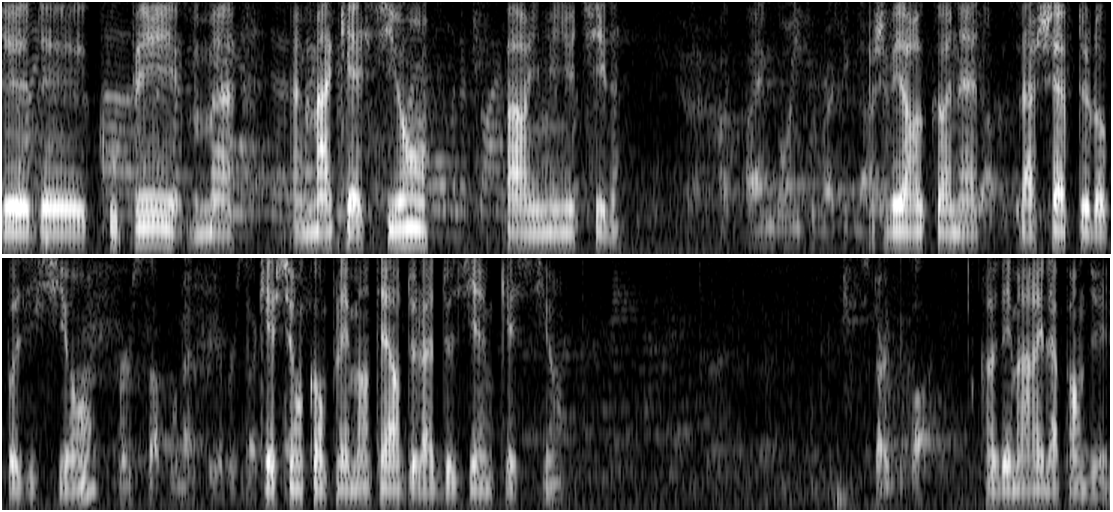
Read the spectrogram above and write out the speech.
de, de couper ma, ma question par une minute silence. Je vais reconnaître la chef de l'opposition. Question complémentaire de la deuxième question. Redémarrer la pendule.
